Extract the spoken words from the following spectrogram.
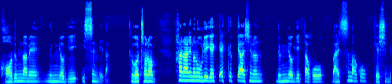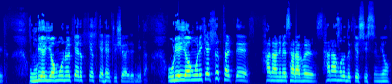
거듭남의 능력이 있습니다. 그것처럼 하나님은 우리에게 깨끗게 하시는 능력이 있다고 말씀하고 계십니다. 우리의 영혼을 깨끗게 해주셔야 됩니다. 우리의 영혼이 깨끗할 때 하나님의 사랑을 사랑으로 느낄 수 있으며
